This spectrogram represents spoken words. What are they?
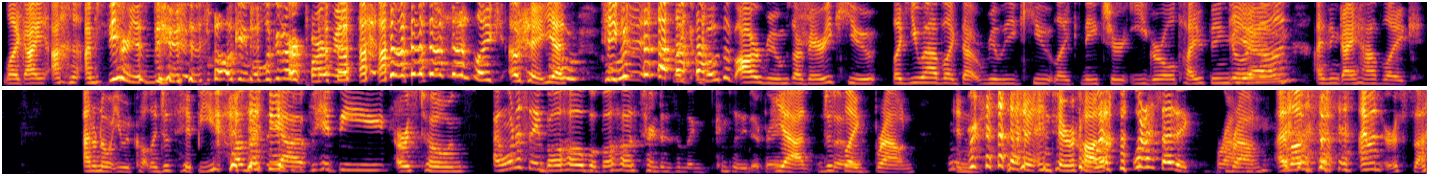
Like I, I I'm serious, dude. okay, but look at our apartment. like okay, yes, take it like both of our rooms are very cute. Like you have like that really cute like nature e girl type thing going Yeah. on. I think I have like I don't know what you would call it, like just hippie. I was about to say, yeah, hippie. Earth tones. I want to say boho, but boho's turned into something completely different. Yeah, just So- like brown and, and terracotta. what, what aesthetic? Brown. Brown. I love I'm an earth sign.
